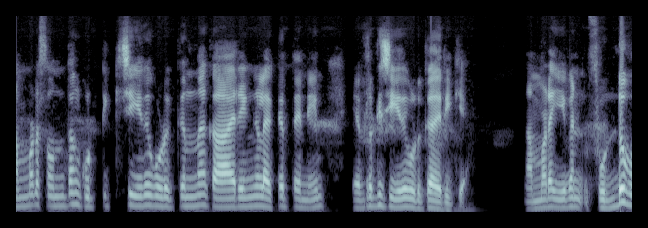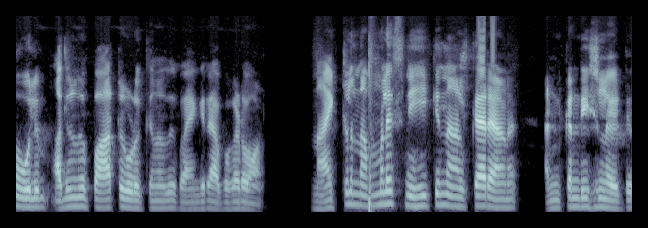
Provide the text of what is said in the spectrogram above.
നമ്മുടെ സ്വന്തം കുട്ടിക്ക് ചെയ്തു കൊടുക്കുന്ന കാര്യങ്ങളൊക്കെ തന്നെയും എവർക്ക് ചെയ്തു കൊടുക്കാതിരിക്കുക. നമ്മുടെ ഈവൻ ഫുഡ് പോലും അതിൽ നിന്ന് പാർട്ട് കൊടുക്കുന്നത് ഭയങ്കര അപകടമാണ്. നായ്ക്കൾ നമ്മളെ സ്നേഹിക്കുന്ന ആൾക്കാരാണ് അൺകണ്ടീഷണൽ ആയിട്ട്.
